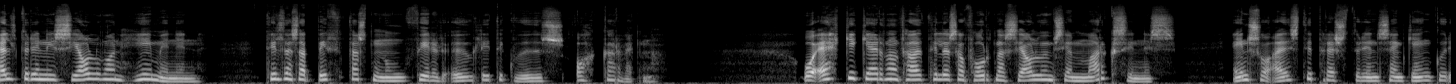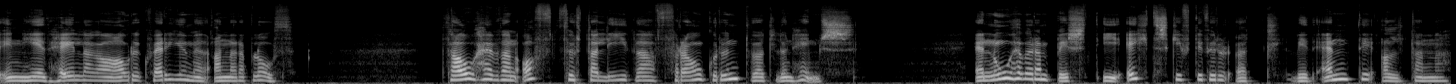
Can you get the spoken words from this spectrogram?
heldur inn í sjálfan heiminin til þess að byrtast nú fyrir augliti Guðs okkar vegna. Og ekki gerðan það til þess að fórna sjálfum sem margsinnis, eins og æðsti presturinn sem gengur inn hið heilaga á ári hverju með annara blóð. Þá hefðan oft þurft að líða frá grundvöllun heims. En nú hefur hann byrst í eitt skipti fyrir öll við endi aldana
